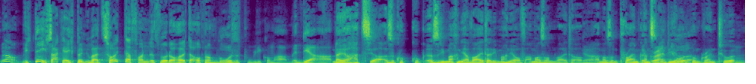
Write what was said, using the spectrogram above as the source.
ja, ich, ich sag ja, ich bin überzeugt davon, es würde heute auch noch ein großes Publikum haben in der Art. Naja, hat's ja, also guck, guck, also die machen ja weiter, die machen ja auf Amazon weiter. Auf Amazon Prime kannst du dir angucken, Grand Tour.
